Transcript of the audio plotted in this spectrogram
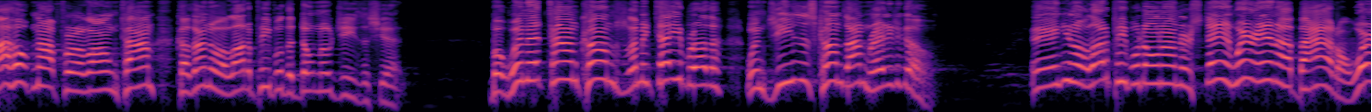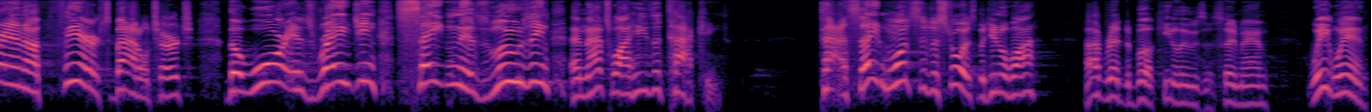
I hope not for a long time because I know a lot of people that don't know Jesus yet. But when that time comes, let me tell you, brother, when Jesus comes, I'm ready to go. And you know, a lot of people don't understand. We're in a battle. We're in a fierce battle, church. The war is raging, Satan is losing, and that's why he's attacking. Ta- Satan wants to destroy us, but you know what? I've read the book. He loses. Amen. We win.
